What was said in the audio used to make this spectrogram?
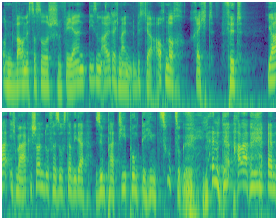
Und warum ist das so schwer in diesem Alter? Ich meine, du bist ja auch noch recht fit. Ja, ich merke schon, du versuchst da wieder Sympathiepunkte hinzuzugewinnen. Aber ähm,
